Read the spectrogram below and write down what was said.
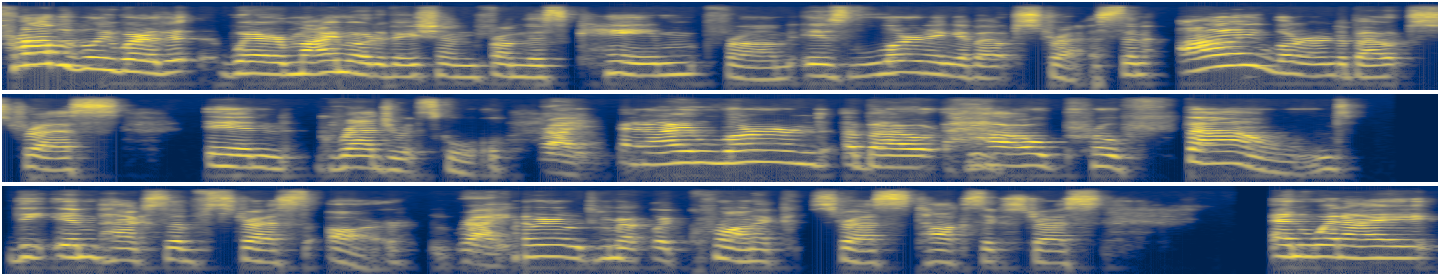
probably where the where my motivation from this came from is learning about stress. And i learned about stress in graduate school. Right. And i learned about how profound the impacts of stress are. Right. I mean, we're talking about like chronic stress, toxic stress. And when I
